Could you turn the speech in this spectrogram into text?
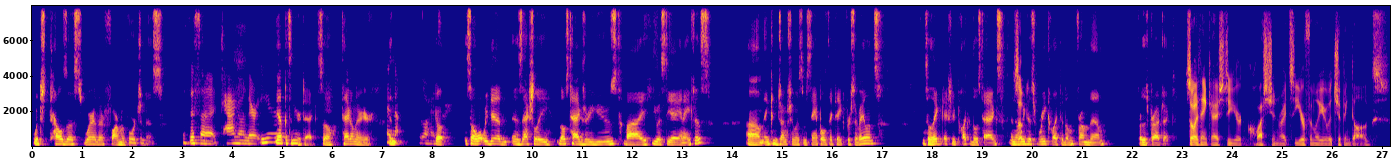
which tells us where their farm of origin is. Is this a tag on their ear? Yep, it's an ear tag. So tag on their ear. And, And- go ahead. go- sorry. So what we did is actually those tags are used by USDA and APHIS um, in conjunction with some samples they take for surveillance. So they actually collected those tags, and then So- we just recollected them from them for this project. So I think as to your question, right? So you're familiar with chipping dogs.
